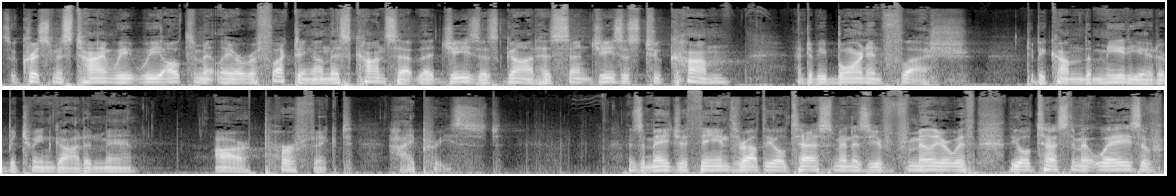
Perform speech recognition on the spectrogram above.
So, Christmas time, we, we ultimately are reflecting on this concept that Jesus, God, has sent Jesus to come and to be born in flesh, to become the mediator between God and man, our perfect high priest. There's a major theme throughout the Old Testament as you're familiar with the Old Testament ways of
